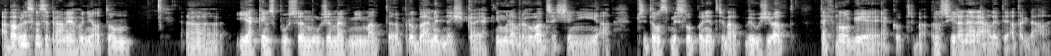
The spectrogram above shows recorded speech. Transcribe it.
A bavili jsme se právě hodně o tom, jakým způsobem můžeme vnímat problémy dneška, jak k němu navrhovat řešení a při tom smyslu plně třeba využívat technologie, jako třeba rozšířené reality a tak dále.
